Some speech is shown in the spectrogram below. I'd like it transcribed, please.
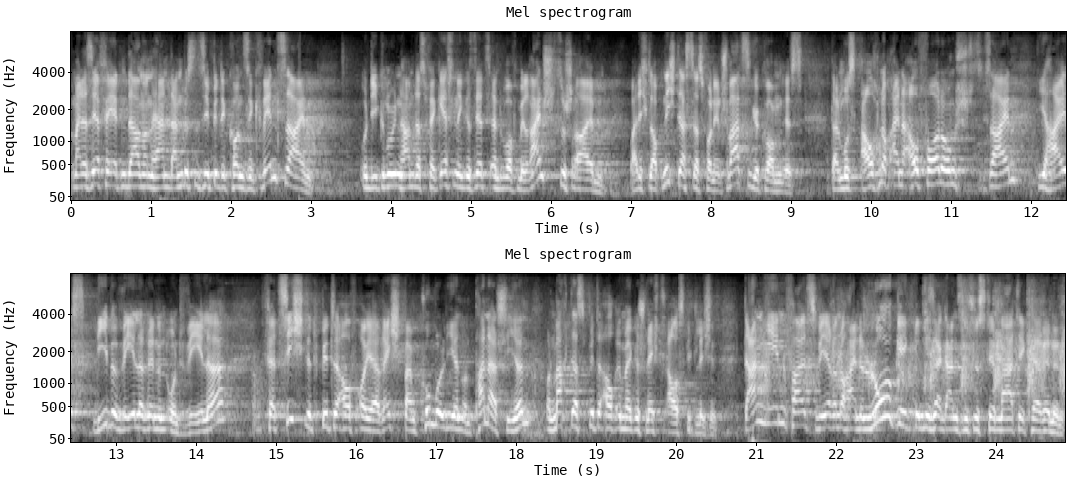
Meine sehr verehrten Damen und Herren, dann müssen Sie bitte konsequent sein. Und die GRÜNEN haben das vergessen, den Gesetzentwurf mit reinzuschreiben, weil ich glaube nicht, dass das von den Schwarzen gekommen ist. Dann muss auch noch eine Aufforderung sein, die heißt, liebe Wählerinnen und Wähler, verzichtet bitte auf euer Recht beim Kumulieren und Panaschieren und macht das bitte auch immer geschlechtsausgeglichen. Dann jedenfalls wäre noch eine Logik in dieser ganzen Systematik herinnen.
